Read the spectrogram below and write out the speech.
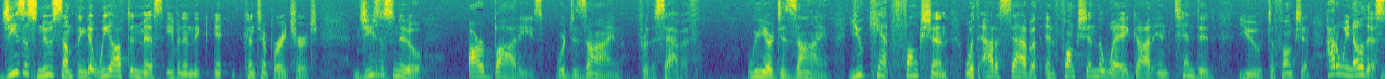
Jesus knew something that we often miss even in the contemporary church. Jesus knew our bodies were designed for the Sabbath. We are designed. You can't function without a Sabbath and function the way God intended you to function. How do we know this?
